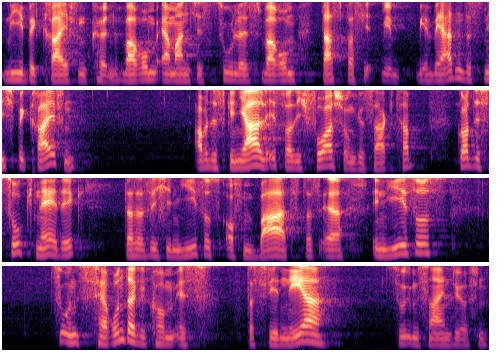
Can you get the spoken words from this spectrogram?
nie begreifen können, warum er manches zulässt, warum das passiert. Wir, wir werden das nicht begreifen. Aber das Geniale ist, was ich vorher schon gesagt habe, Gott ist so gnädig, dass er sich in Jesus offenbart, dass er in Jesus zu uns heruntergekommen ist, dass wir näher zu ihm sein dürfen.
